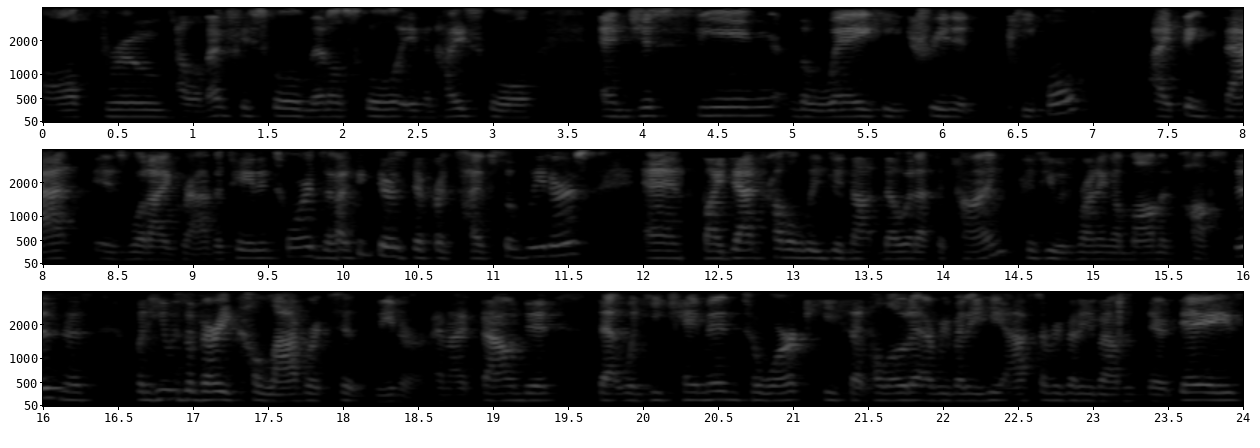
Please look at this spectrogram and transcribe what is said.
all through elementary school, middle school, even high school. And just seeing the way he treated people, I think that is what I gravitated towards. And I think there's different types of leaders. And my dad probably did not know it at the time because he was running a mom and pop's business, but he was a very collaborative leader. And I found it that when he came in to work, he said hello to everybody. He asked everybody about their days.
